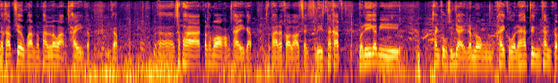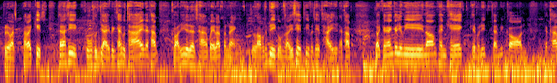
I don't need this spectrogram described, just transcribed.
นะครับ เชื่อมความสัมพันธ์ระหว่างไทยกับกับสภากทมของไทยกับสภานครลอสแอนเจลิสนะครับ วันนี้ก็มี ท่านกงสุลใหญ่ดำรงไข้ครัวนะครับ ซึ่งท่านปฏิบัติภารกิจหน้าที่กงสุลใหญ่เป็นครั้งสุดท้ายนะครับ ก่อนที่จะเดินทางไปรับตำแหน่งรองทิบดีกรมสารนิเทศที่ประเทศไทยนะครับนอกจากนั้นก็ยังมีน้องแพนเค้กเขมนิดจันวิกรนะครับ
